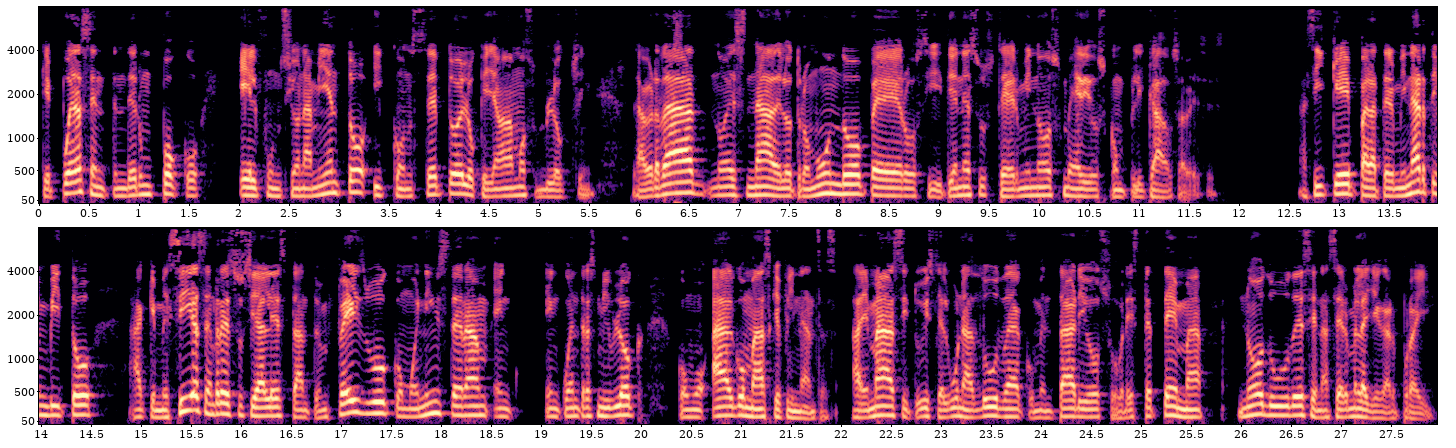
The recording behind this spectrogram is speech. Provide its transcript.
que puedas entender un poco el funcionamiento y concepto de lo que llamamos blockchain. La verdad, no es nada del otro mundo, pero sí tiene sus términos medios complicados a veces. Así que para terminar te invito a que me sigas en redes sociales, tanto en Facebook como en Instagram, en, encuentras mi blog como algo más que finanzas. Además, si tuviste alguna duda, comentario sobre este tema, no dudes en hacérmela llegar por ahí.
